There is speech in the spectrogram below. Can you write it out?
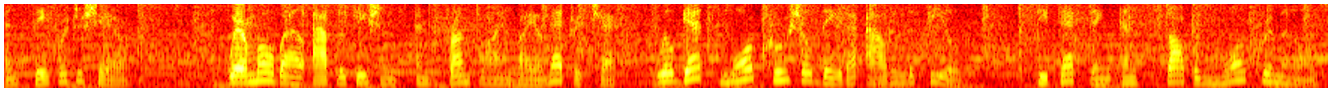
and safer to share. Where mobile applications and frontline biometric checks will get more crucial data out in the field, detecting and stopping more criminals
